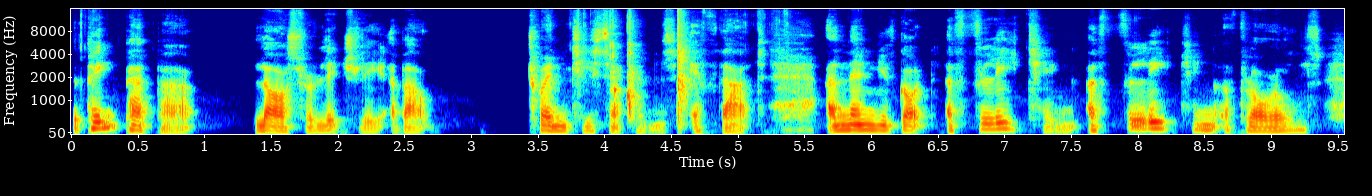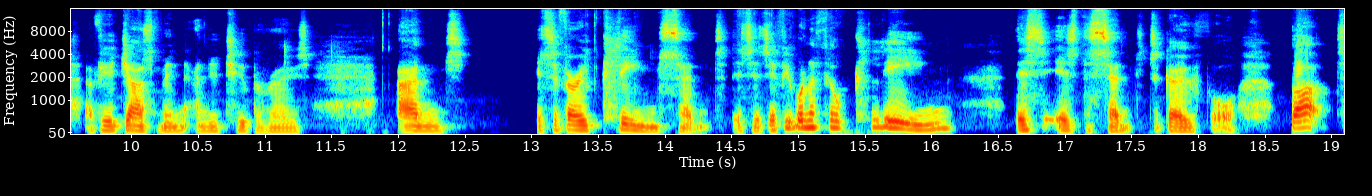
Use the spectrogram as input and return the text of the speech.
The pink pepper lasts for literally about 20 seconds, if that. And then you've got a fleeting, a fleeting of florals of your jasmine and your tuberose. And it's a very clean scent. This is, if you want to feel clean, this is the scent to go for. But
